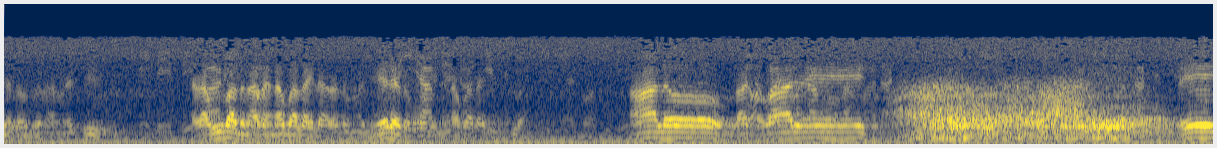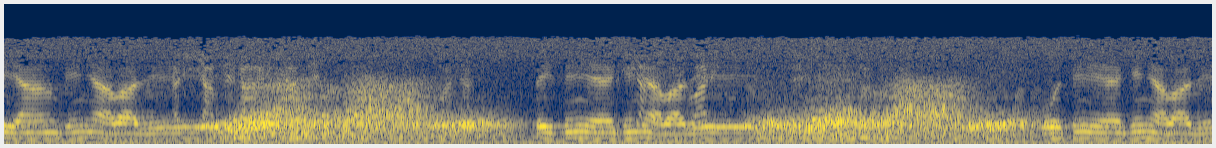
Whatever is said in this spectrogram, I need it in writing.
နှလုံးသွင်းတာမရှိဘူးအဲဒါဝိပဿနာပဲနောက်ကလိုက်လာတော့မမြဲတဲ့သဘောလေးနောက်ကလိုက်ပြီးရှုရအာလုံးသတ္တဝါတွေဘေးရန်ကင်းကြပါစေစိတ်ဆင်းရဲကင်းကြပါစေ ကိုယ်ဆင်းရဲကင်းကြပါစေ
